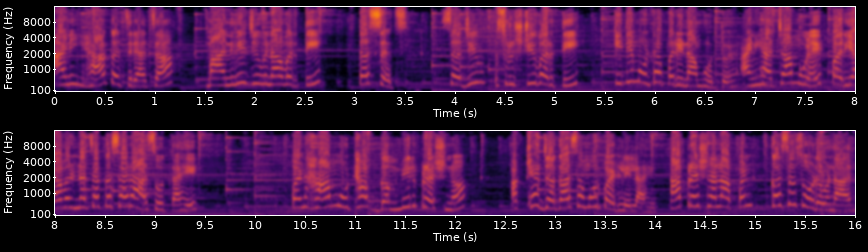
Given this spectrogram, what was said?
आणि ह्या कचऱ्याचा मानवी जीवनावरती तसेच सजीव सृष्टीवरती किती मोठा परिणाम होतोय आणि ह्याच्यामुळे पर्यावरणाचा कसा ऱ्हास होत आहे? पण हा मोठा गंभीर प्रश्न अख्ख्या जगासमोर पडलेला आहे. हा प्रश्नाला आपण कसं सोडवणार?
